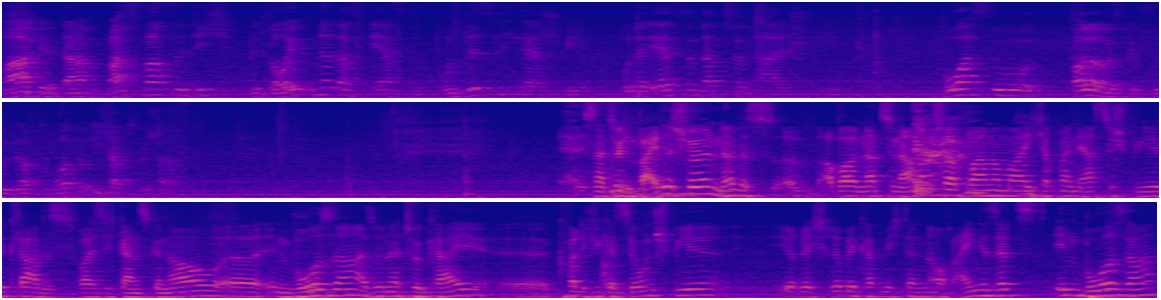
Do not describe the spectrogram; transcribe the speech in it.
Frage da, was war für dich bedeutender, das erste Bundesligaspiel oder erste Nationalspiel? Wo hast du tolleres Gefühl, nach dem Motto, ich hab's geschafft? Ja, ist natürlich beides schön, ne? das, äh, aber Nationalmannschaft war nochmal, ich habe mein erstes Spiel, klar, das weiß ich ganz genau, äh, in Bursa, also in der Türkei, äh, Qualifikationsspiel. Erich Ribbeck hat mich dann auch eingesetzt in Bursa.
